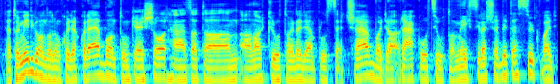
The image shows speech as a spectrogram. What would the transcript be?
Tehát, hogy mit gondolunk, hogy akkor elbontunk egy sorházat a, a Nagykörúton, hogy legyen plusz egy sáv, vagy a Rákóczi úton még szílesebbé tesszük, vagy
